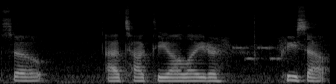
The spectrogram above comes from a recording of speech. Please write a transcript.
so I'll talk to y'all later. Peace out.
